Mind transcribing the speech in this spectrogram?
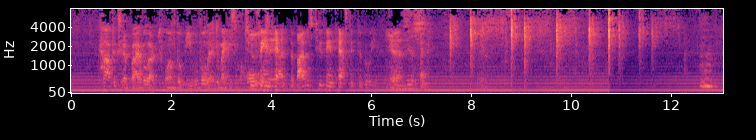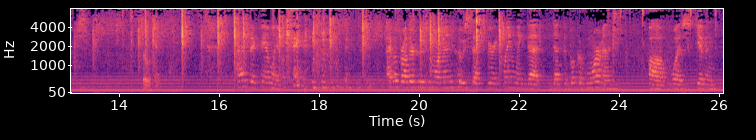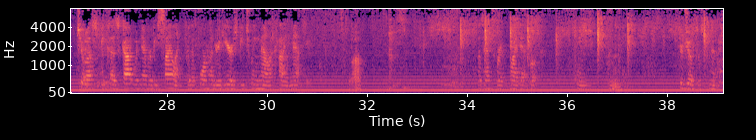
topics in the Bible are too unbelievable that there might be some Too holes in fantastic. The Bible's too fantastic to believe. Yes. Okay. So, I have a big family, okay? I have a brother who's Mormon who says very plainly that, that the Book of Mormon uh, was given to us because God would never be silent for the 400 years between Malachi and Matthew. wow. So that's where, why that book came through Joseph Smith.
